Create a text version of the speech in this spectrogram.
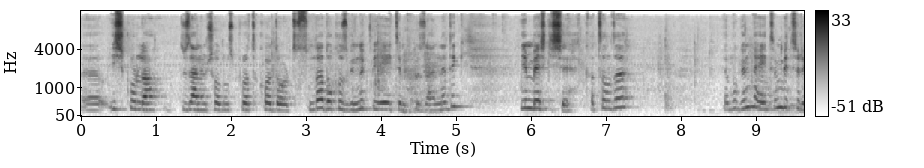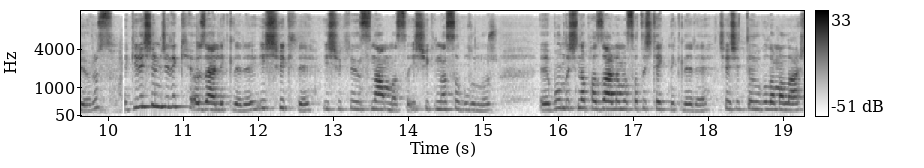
E, İşkur'la düzenlemiş olduğumuz protokol doğrultusunda 9 günlük bir eğitim düzenledik. 25 kişi katıldı. Bugün eğitimi bitiriyoruz. Girişimcilik özellikleri, iş fikri, iş fikrinin sınanması, iş fikri nasıl bulunur, e, bunun dışında pazarlama satış teknikleri, çeşitli uygulamalar,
